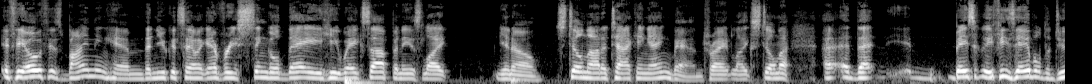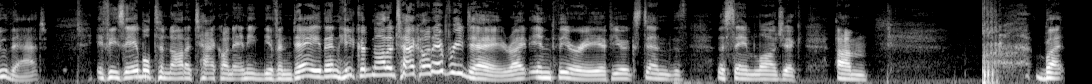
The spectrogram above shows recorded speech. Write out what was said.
If the oath is binding him, then you could say like every single day he wakes up and he's like, you know, still not attacking Angband, right? Like, still not. Uh, uh, that basically, if he's able to do that, if he's able to not attack on any given day, then he could not attack on every day, right? In theory, if you extend the, the same logic. Um, but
